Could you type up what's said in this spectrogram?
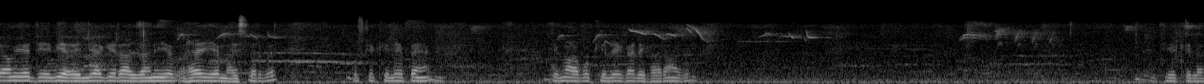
हम ये देवी अहिल्या की राजधानी है, ये महेश्वर पे उसके किले पे हैं। ये मैं आपको किले का दिखा रहा हूँ। अभी किला।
